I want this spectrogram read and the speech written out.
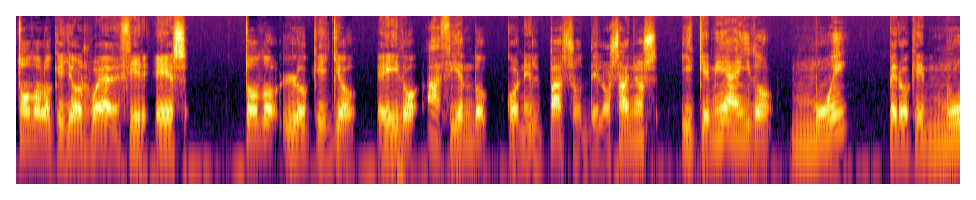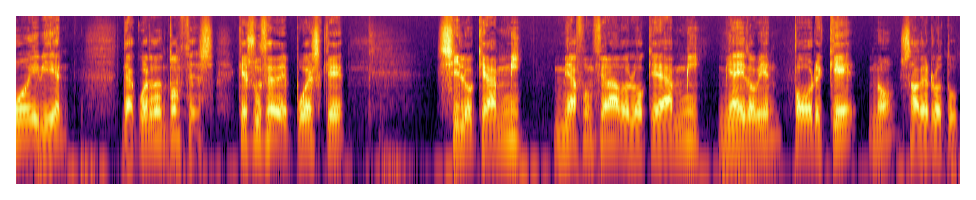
todo lo que yo os voy a decir es todo lo que yo he ido haciendo con el paso de los años y que me ha ido muy, pero que muy bien. ¿De acuerdo? Entonces, ¿qué sucede? Pues que si lo que a mí me ha funcionado, lo que a mí me ha ido bien, ¿por qué no saberlo tú?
